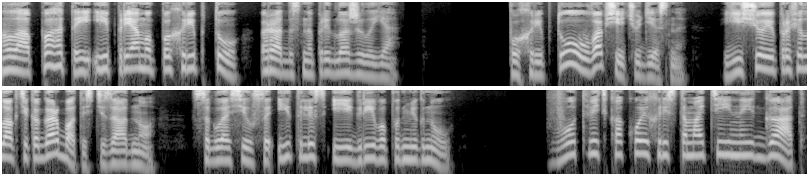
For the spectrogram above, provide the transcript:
Лопатой и прямо по хребту, радостно предложила я. По хребту вообще чудесно. Еще и профилактика горбатости заодно», — согласился Итлис и игриво подмигнул. «Вот ведь какой хрестоматийный гад!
